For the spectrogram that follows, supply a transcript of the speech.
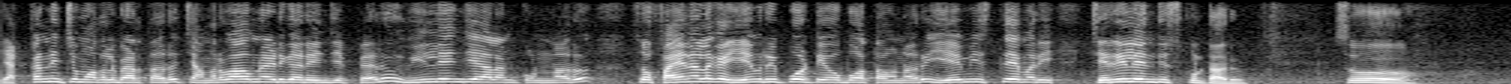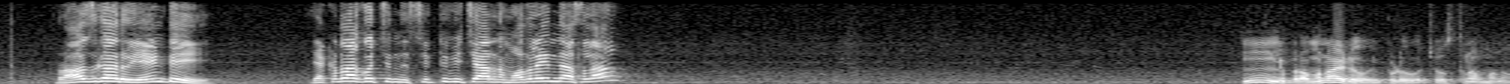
ఎక్కడి నుంచి మొదలు పెడతారు? చంద్రబాబు నాయుడు గారు ఏం చెప్పారు? వీళ్ళు ఏం చేయాలనుకుంటున్నారు? సో ఫైనల్గా ఏం రిపోర్ట్ ఇవ్వబోతా ఉన్నారు? ఏమి ఇస్తే మరి చర్యలు ఏం తీసుకుంటారు? సో రాజుగారు ఏంటి? ఎక్కడ దాకా వచ్చింది? సిట్టు విచారణ మొదలైంది అసలు? బ్రహ్మనాయుడు ఇప్పుడు చూస్తున్నాం మనం.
